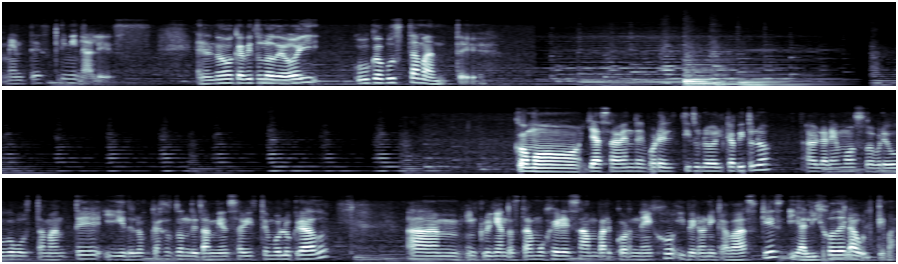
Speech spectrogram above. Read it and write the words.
Mentes Criminales. En el nuevo capítulo de hoy, Hugo Bustamante. Como ya saben de por el título del capítulo, hablaremos sobre Hugo Bustamante y de los casos donde también se ha visto involucrado, um, incluyendo a estas mujeres Ámbar Cornejo y Verónica Vázquez y al hijo de la última.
